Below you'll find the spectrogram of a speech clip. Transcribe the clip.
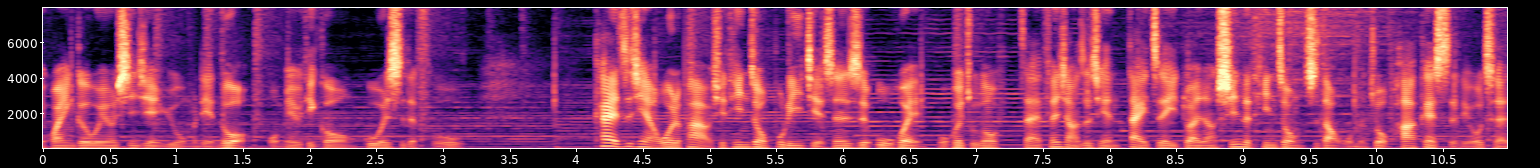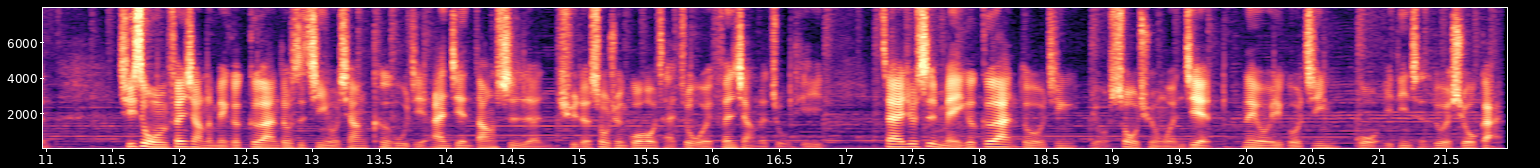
也欢迎各位用信件与我们联络，我们有提供顾问式的服务。开始之前啊，为了怕有些听众不理解甚至是误会，我会主动在分享之前带这一段，让新的听众知道我们做 Podcast 的流程。其实我们分享的每个个案都是经由向客户及案件当事人取得授权过后才作为分享的主题。再来就是每一个个案都已经有授权文件，内容也有经过一定程度的修改。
